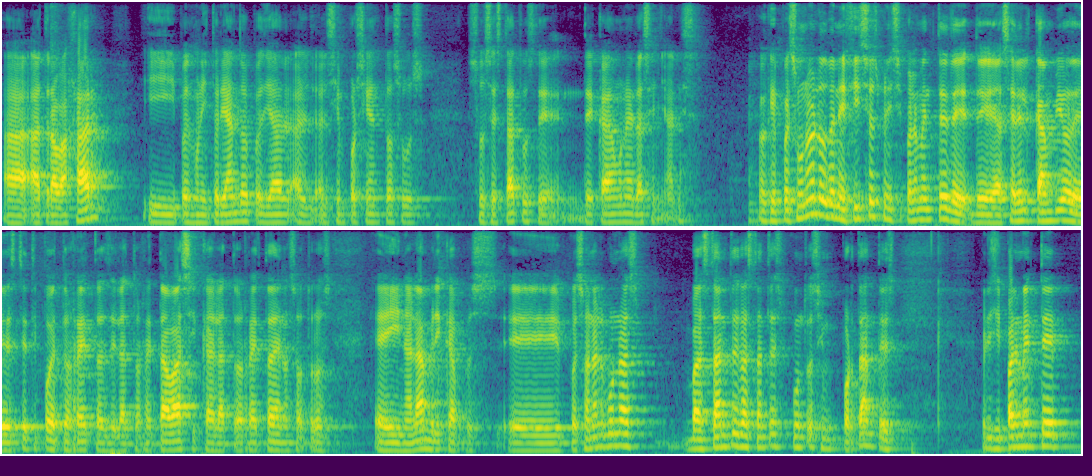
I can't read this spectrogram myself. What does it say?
a, a trabajar y pues monitoreando pues ya al, al 100% sus, sus estatus de, de, cada una de las señales. Ok, pues uno de los beneficios principalmente de, hacer el cambio de este tipo de torretas, de la torreta básica, de la torreta de nosotros eh, inalámbrica, pues, eh, pues son algunos bastantes, bastantes puntos importantes. Principalmente,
